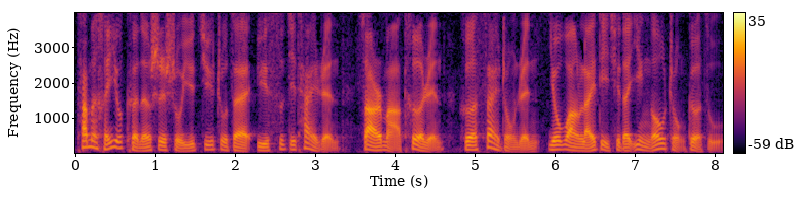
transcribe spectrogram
他们很有可能是属于居住在与斯基泰人、萨尔马特人和塞种人有往来地区的印欧种各族。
